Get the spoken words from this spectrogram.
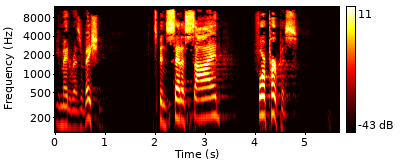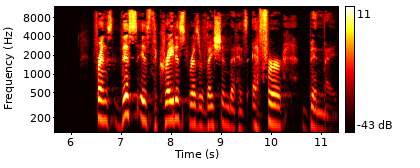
You've made a reservation. It's been set aside for a purpose. Friends, this is the greatest reservation that has ever been made.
